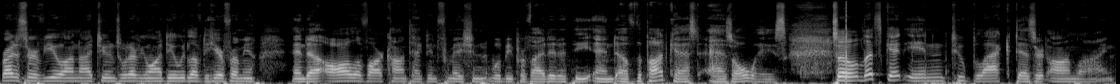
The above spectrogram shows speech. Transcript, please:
write us a review on iTunes, whatever you want to do. We'd love to hear from you, and uh, all of our contact information will be provided at the end of the podcast, as always. So let's get into Black Desert Online.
